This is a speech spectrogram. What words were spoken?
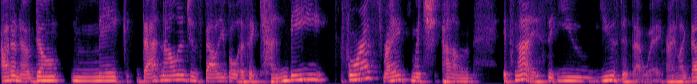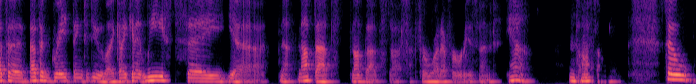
i don't know don't make that knowledge as valuable as it can be for us right? Which um it's nice that you used it that way right? Like that's a that's a great thing to do. Like i can at least say yeah no, not that's not that stuff for whatever reason. Yeah it's mm-hmm. awesome. So,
